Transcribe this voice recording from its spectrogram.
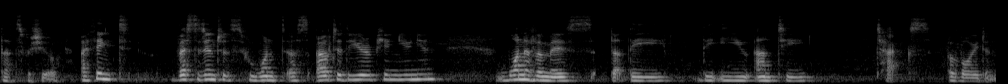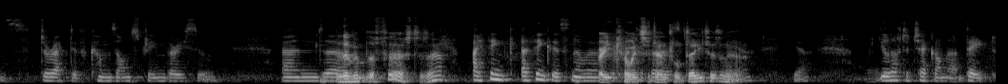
That's for sure. I think vested interests who want us out of the European Union. One of them is that the the EU anti-tax avoidance directive comes on stream very soon. And um, November the first, is that? I think I think it's November. Very coincidental date, isn't it? Yeah, yeah. You'll have to check on that date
